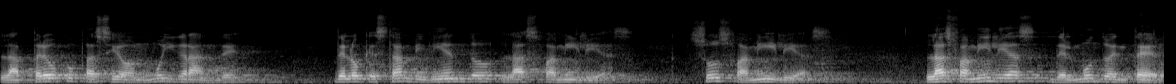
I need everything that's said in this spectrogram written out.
la preocupación muy grande de lo que están viviendo las familias, sus familias, las familias del mundo entero.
